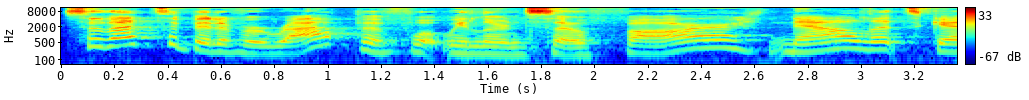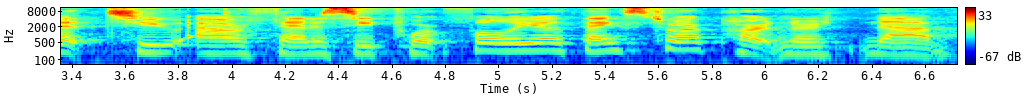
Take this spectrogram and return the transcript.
So that's a bit of a wrap of what we learned so far. Now let's get to our fantasy portfolio thanks to our partner NAB.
